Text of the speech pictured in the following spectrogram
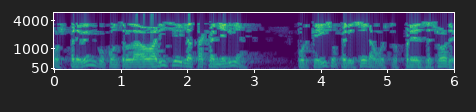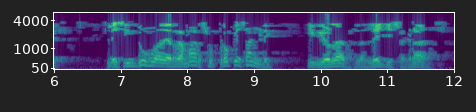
Os prevengo contra la avaricia y la tacañería, porque hizo perecer a vuestros predecesores, les indujo a derramar su propia sangre y violar las leyes sagradas.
